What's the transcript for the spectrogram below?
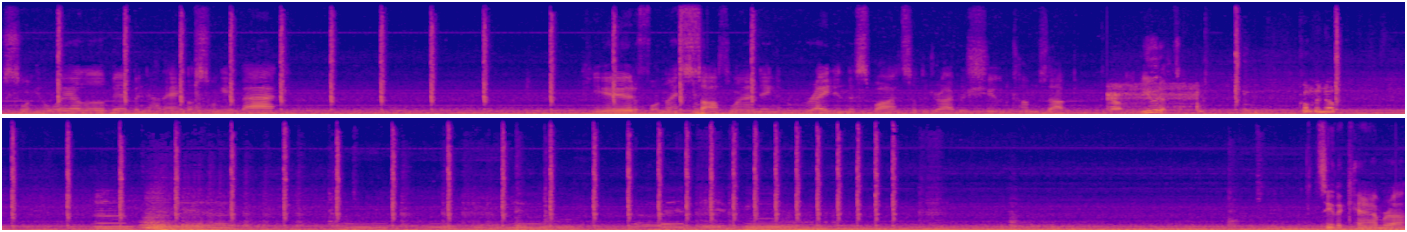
Swinging away a little bit, but now the angle's swinging back. Beautiful, nice soft landing right in the spot so the driver's chute comes up. Beautiful. Coming up. Um, yeah. Let it go. See the camera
